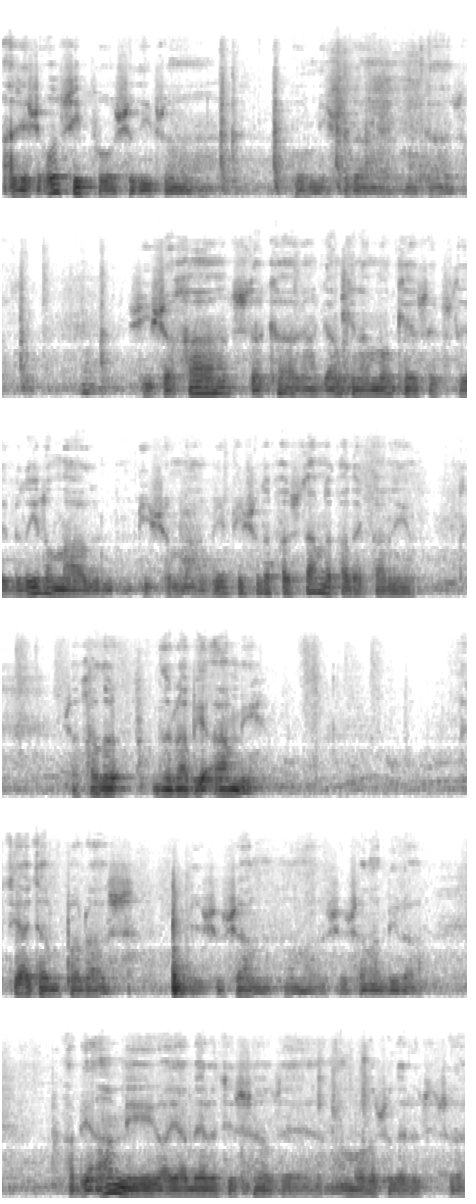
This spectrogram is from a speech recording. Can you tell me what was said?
אז יש עוד סיפור של עברה גורמי, של שהיא שלחה צדקה, גם כן המון כסף, בלי לומר מישהו מה, בשביל סתם לחלק לעניים. שלחה לרבי עמי, אצלי הייתה בפרס, בשושן, נאמר, שושן הבירה. רבי עמי היה בארץ ישראל, זה המורה של ארץ ישראל.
